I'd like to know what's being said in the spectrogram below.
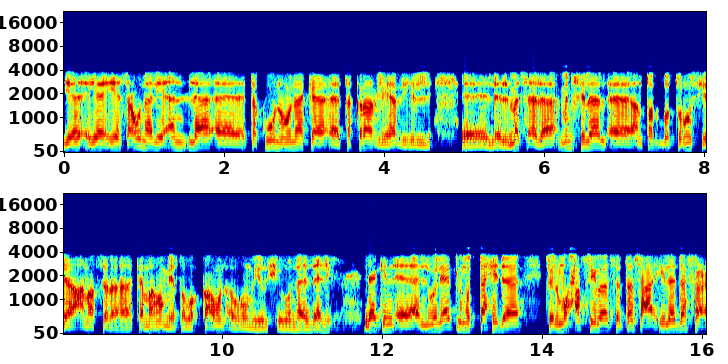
يسعون لأن لا آه، تكون هناك آه، تكرار لهذه آه، المسألة من خلال أن تضبط روسيا عناصرها كما هم يتوقعون أو هم يشيرون ذلك لكن الولايات المتحدة في المحصلة ستسعى إلى دفع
